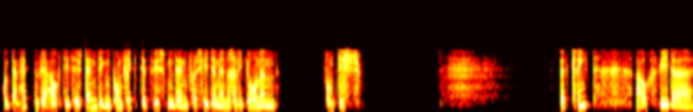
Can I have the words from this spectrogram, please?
Und dann hätten wir auch diese ständigen Konflikte zwischen den verschiedenen Religionen vom Tisch. Das klingt auch wieder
